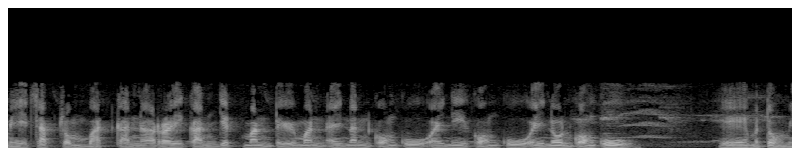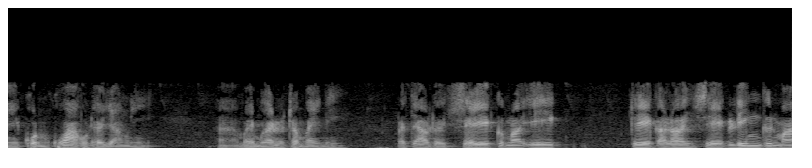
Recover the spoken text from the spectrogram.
มีทรัพย์สมบัติกันอะไรกันยึดมั่นถือมั่นไอ้นั่นของกูไอ้นี่ของกูไอ้โน่นของกู เฮ้มันต้องมีคนคว้าแล้วอย่างนี้ อ่า ไม่เหมือนสมัยนี้ พระเจ้าเลยเสกขึ้นมาเอกเสกอะไรเสกลิงขึ้นมา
